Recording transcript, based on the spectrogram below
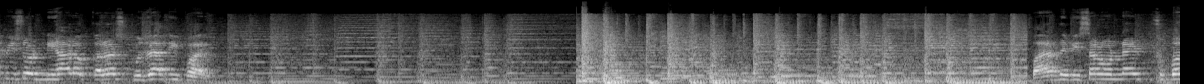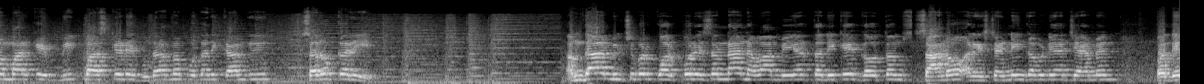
એપિસોડ નિહાળો કલર્સ ગુજરાતી પર. ભારતની વિશાળ ઓનલાઈન સુપરમાર્કેટ બિગ બાસ્કેટે ગુજરાતમાં પોતાની કામગીરી શરૂ કરી. અમદાવાદ મ્યુનિસિપલ કોર્પોરેશનના નવા મેયર તરીકે ગૌતમ સાનો અને સ્ટેન્ડિંગ કમિટીના ચેરમેન પદે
